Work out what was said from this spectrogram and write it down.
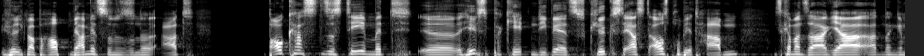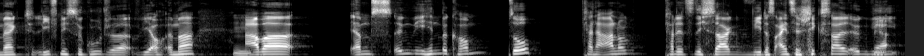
würde ich mal behaupten, wir haben jetzt so, so eine Art Baukastensystem mit äh, Hilfspaketen, die wir jetzt kürzest erst ausprobiert haben Jetzt kann man sagen, ja, hat man gemerkt, lief nicht so gut oder wie auch immer. Mhm. Aber wir haben es irgendwie hinbekommen. So, keine Ahnung. Kann jetzt nicht sagen, wie das einzelne Schicksal irgendwie ja.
